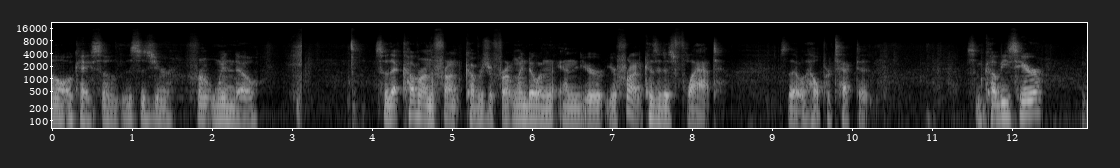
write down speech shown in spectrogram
Oh, okay, so this is your front window. So that cover on the front covers your front window and, and your, your front because it is flat. So that will help protect it. Some cubbies here. You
